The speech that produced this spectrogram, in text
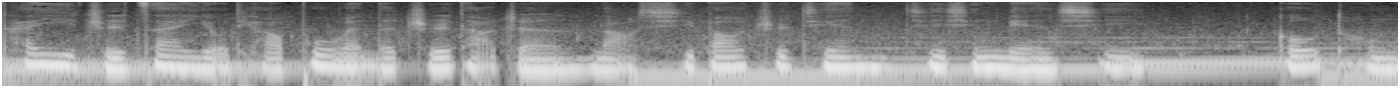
它一直在有条不紊地指导着脑细胞之间进行联系、沟通，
